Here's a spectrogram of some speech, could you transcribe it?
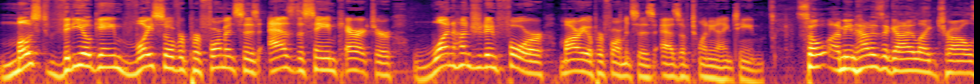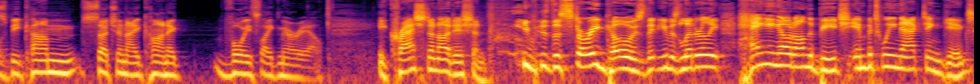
most video game voiceover performances as the same character 104 mario performances as of 2019 so, I mean, how does a guy like Charles become such an iconic voice like Mario? He crashed an audition. He was the story goes that he was literally hanging out on the beach in between acting gigs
